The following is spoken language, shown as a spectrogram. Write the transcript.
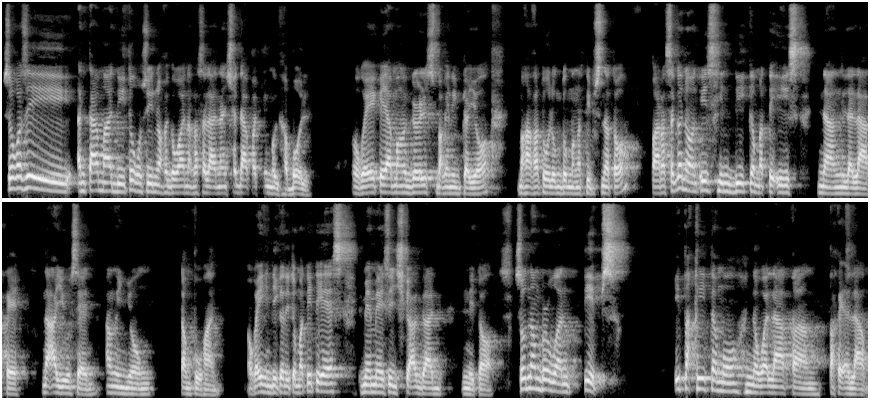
So kasi ang tama dito kung sino nakagawa ng kasalanan, siya dapat yung maghabol. Okay? Kaya mga girls, makinig kayo. Makakatulong tong mga tips na to. Para sa ganon is hindi ka matiis ng lalaki na ayusin ang inyong tampuhan. Okay? Hindi ka nito matitiis, may message ka agad nito. So number one tips, ipakita mo na wala kang pakialam.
